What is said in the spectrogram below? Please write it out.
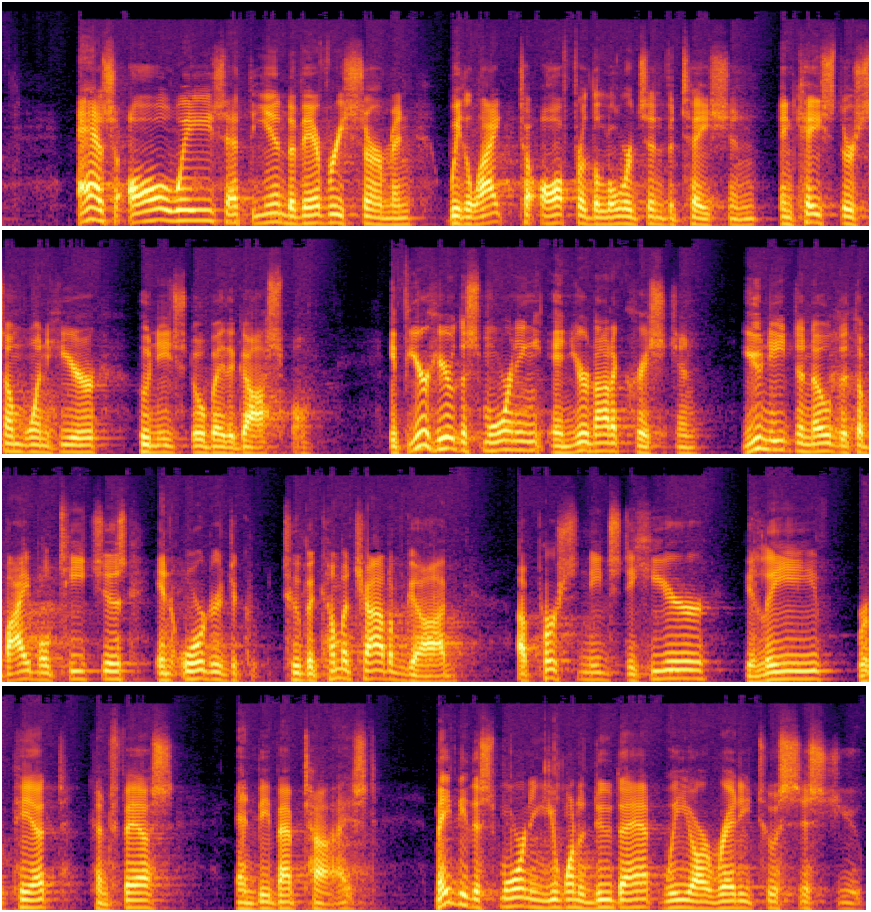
As always, at the end of every sermon, we like to offer the Lord's invitation in case there's someone here who needs to obey the gospel. If you're here this morning and you're not a Christian, you need to know that the Bible teaches in order to, to become a child of God, a person needs to hear, believe, repent, confess, and be baptized. Maybe this morning you want to do that. We are ready to assist you.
